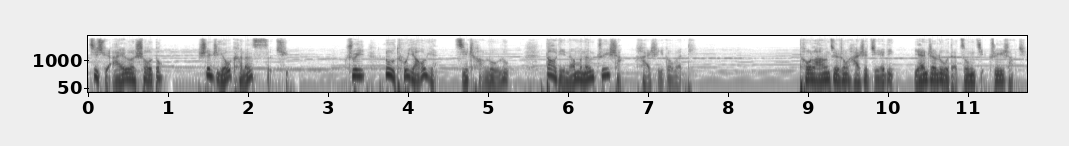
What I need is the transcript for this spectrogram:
继续挨饿受冻，甚至有可能死去；追，路途遥远，饥肠辘辘，到底能不能追上，还是一个问题。头狼最终还是决定沿着鹿的踪迹追上去，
